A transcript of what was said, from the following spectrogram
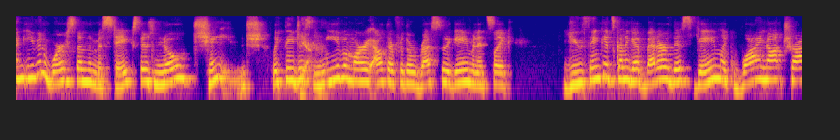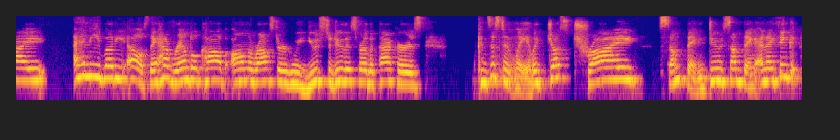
And even worse than the mistakes, there's no change. Like they just yeah. leave Amari out there for the rest of the game. And it's like, you think it's going to get better this game? Like, why not try anybody else? They have Randall Cobb on the roster who used to do this for the Packers consistently. Like, just try something, do something. And I think,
